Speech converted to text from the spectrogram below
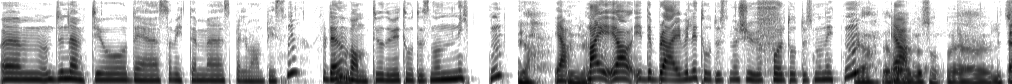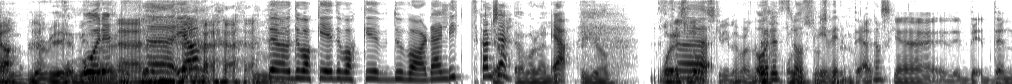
Um, du nevnte jo det så vidt det med Spellemannprisen, for den vant jo du i 2019. Ja, Ja. det gjorde jeg. Nei, ja, det blei vel i 2020 for 2019. Ja, det var Ja. noe sånt. Jeg er litt Ja. sånn blurry. Årets eh, Ja. Det, du, var ikke, du, var ikke, du var der litt, kanskje? ja, jeg var der Ja. lite grann. Årets låtskriver, var det det? Årets låtskriver. Det er ganske det, den,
